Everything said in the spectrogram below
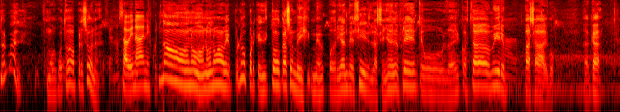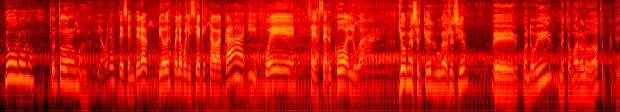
normal, como toda persona. O sea, no sabe nada ni escucha. No, no, no, no, no, porque en todo caso me, me podrían decir la señora de frente o la del costado, mire, pasa algo acá. No, no, no, todo, todo normal. Y ahora usted se entera, vio después la policía que estaba acá y fue, se acercó al lugar. Yo me acerqué al lugar recién, eh, cuando vi me tomaron los datos, porque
